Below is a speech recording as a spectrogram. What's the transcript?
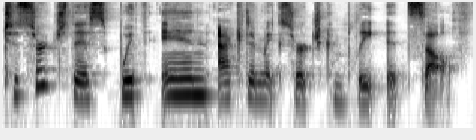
to search this within Academic Search Complete itself.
